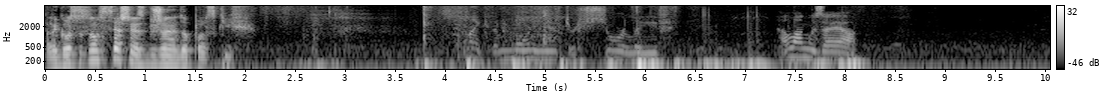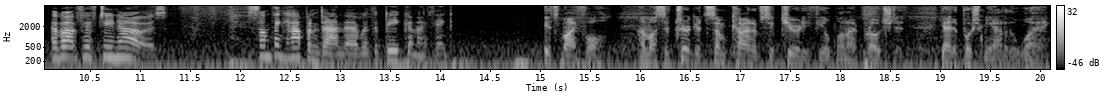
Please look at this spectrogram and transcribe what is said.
Ale głosy są strasznie zbliżone do polskich. Like the morning after shore leave. How long was I out? About 15 hours. Something happened down there with the beacon, I think. It's my fault. I must have triggered some kind of security field when I approached it. You had to push me out of the way.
